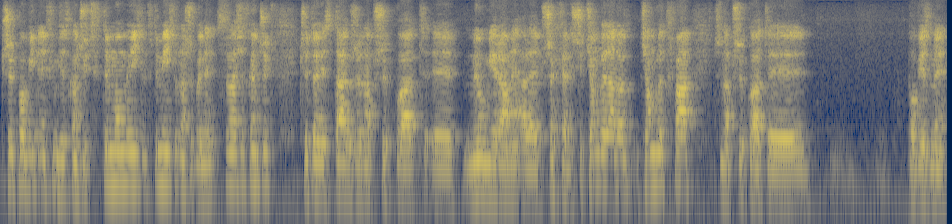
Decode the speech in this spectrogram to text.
Czy powinien film się skończyć w tym, momencie, w tym miejscu, znaczy powinna scena się skończyć, czy to jest tak, że na przykład y, my umieramy, ale wszechświat jeszcze ciągle, nadal, ciągle trwa, czy na przykład y, powiedzmy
